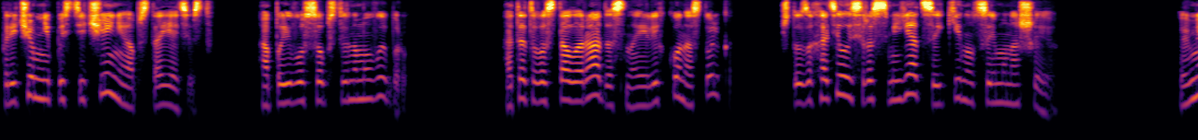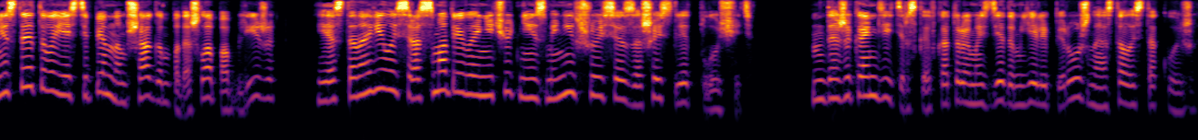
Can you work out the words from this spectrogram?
причем не по стечению обстоятельств, а по его собственному выбору. От этого стало радостно и легко настолько, что захотелось рассмеяться и кинуться ему на шею. Вместо этого я степенным шагом подошла поближе и остановилась, рассматривая ничуть не изменившуюся за шесть лет площадь. Даже кондитерская, в которой мы с дедом ели пирожные, осталась такой же.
